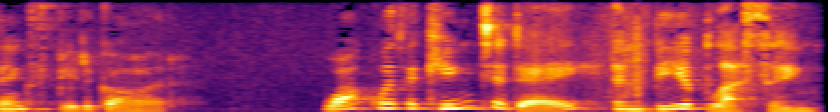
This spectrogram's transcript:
Thanks be to God. Walk with the King today and be a blessing.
